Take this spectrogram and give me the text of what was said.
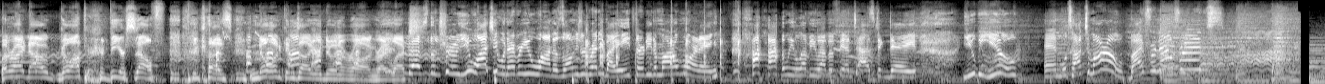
But right now, go out there and be yourself because no one can tell you're doing it wrong, right, Lex? That's the truth. You watch it whenever you want, as long as you're ready by 8.30 tomorrow morning. we love you. Have a fantastic day. You be you, and we'll talk tomorrow. Bye for now, friends.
